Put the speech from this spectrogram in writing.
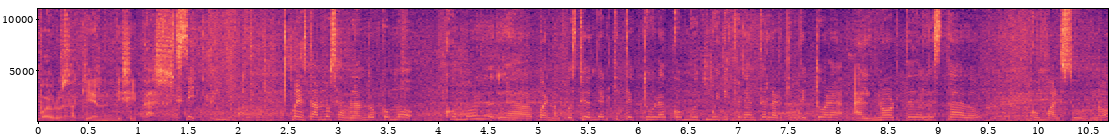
pueblos aquí en visitas. Sí. estamos hablando como, como la, bueno, en cuestión de arquitectura, cómo es muy diferente la arquitectura al norte del estado como al sur, ¿no?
